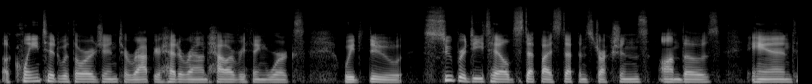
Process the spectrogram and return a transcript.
acquainted with Origin, to wrap your head around how everything works. We do super detailed step by step instructions on those. And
